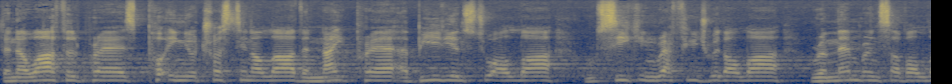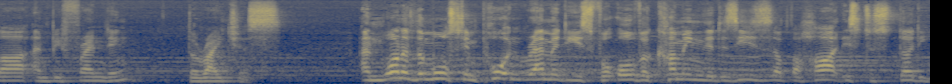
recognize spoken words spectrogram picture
the nawafil prayers, putting your trust in Allah, the night prayer, obedience to Allah, seeking refuge with Allah, remembrance of Allah, and befriending the righteous. And one of the most important remedies for overcoming the diseases of the heart is to study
